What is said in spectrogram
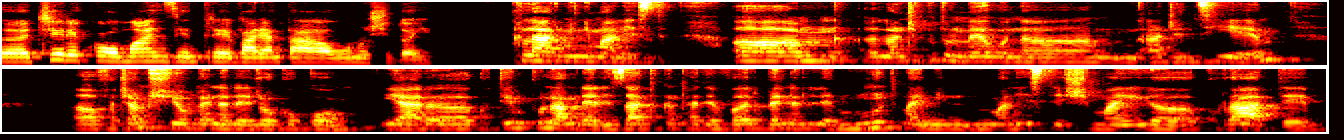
Uh, ce recomanzi între varianta 1 și 2? Clar minimalist. Um, la începutul meu în uh, agenție, uh, făceam și eu bannere rococo, iar cu timpul am realizat că, într-adevăr, bannerele mult mai minimaliste și mai curate,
